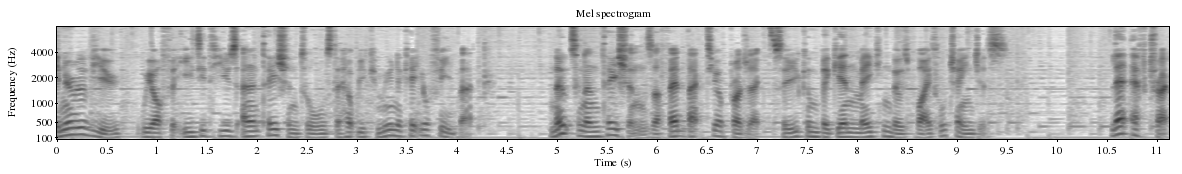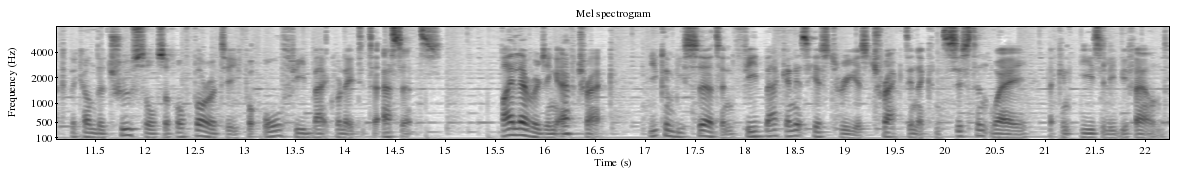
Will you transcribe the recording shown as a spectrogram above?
In a review, we offer easy to use annotation tools to help you communicate your feedback. Notes and annotations are fed back to your project so you can begin making those vital changes. Let ftrack become the true source of authority for all feedback related to assets. By leveraging ftrack, you can be certain feedback and its history is tracked in a consistent way that can easily be found.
